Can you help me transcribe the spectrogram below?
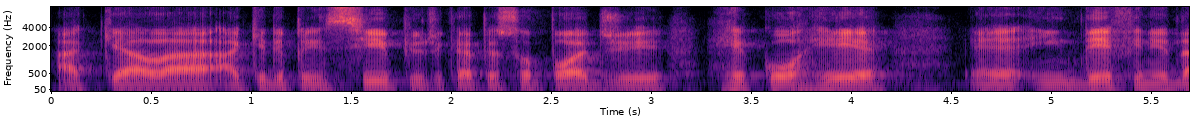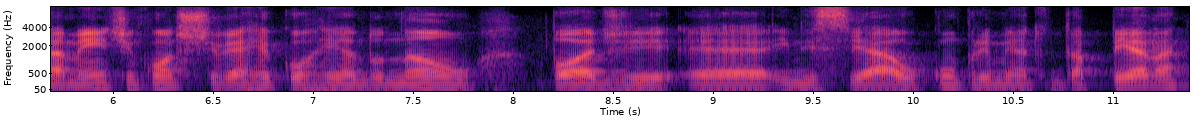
aquela, aquele princípio de que a pessoa pode recorrer é, indefinidamente, enquanto estiver recorrendo, não pode é, iniciar o cumprimento da pena.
